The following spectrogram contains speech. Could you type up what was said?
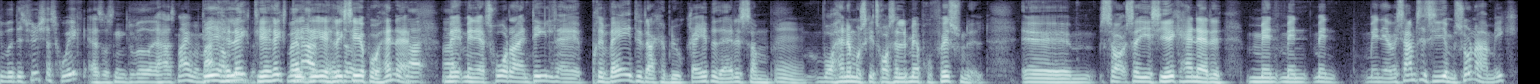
du ved, det synes jeg sgu ikke. Altså sådan, du ved, jeg har snakket med Det er mange jeg om heller ikke, det er heller ikke, det, det er jeg heller ikke altså- sikker på, han er. Nej, nej. Men, men jeg tror, der er en del af private, der kan blive grebet af det, som, Mm. hvor han er måske trods alt lidt mere professionel. Øhm, så, så jeg siger ikke, han er det, men, men, men, men jeg vil samtidig sige, at jeg misunder ham ikke.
